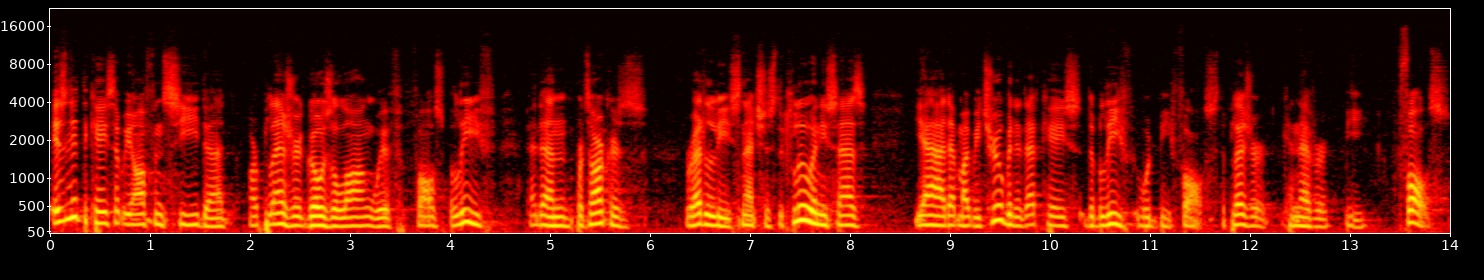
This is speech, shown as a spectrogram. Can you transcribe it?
Isn't it the case that we often see that our pleasure goes along with false belief? And then Protarchus readily snatches the clue and he says, yeah, that might be true, but in that case, the belief would be false. The pleasure can never be false.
